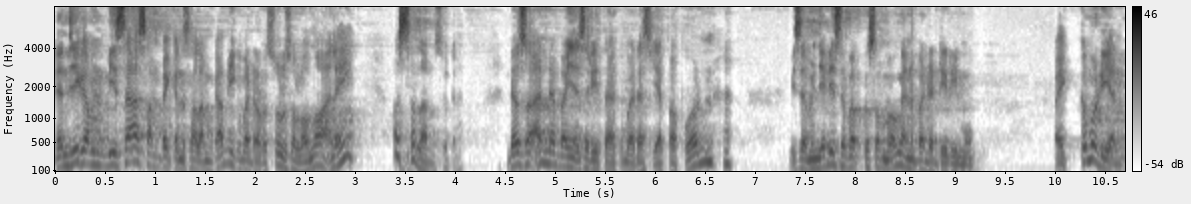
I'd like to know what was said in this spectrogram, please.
Dan jika bisa, sampaikan salam kami kepada Rasul Sallallahu Alaihi Wassalam sudah. Tidak usah anda banyak cerita kepada siapa pun. Bisa menjadi sebab kesombongan pada dirimu. Baik, kemudian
